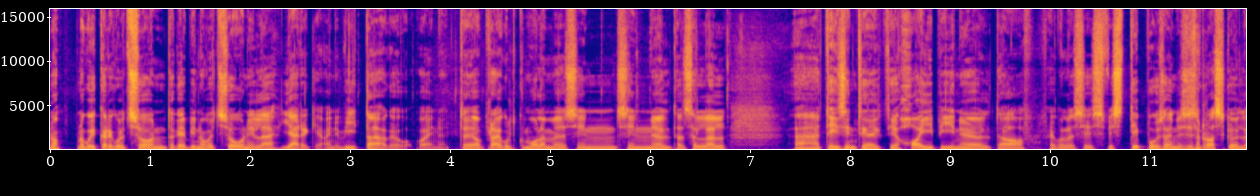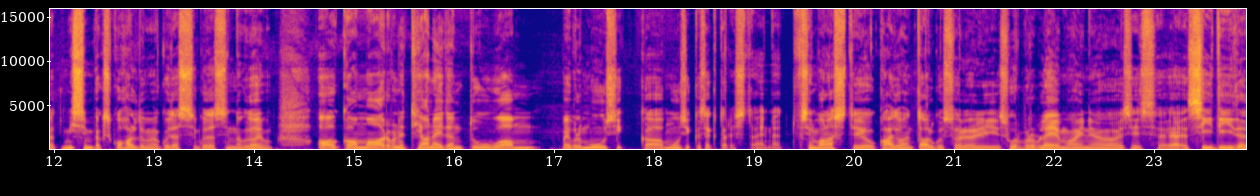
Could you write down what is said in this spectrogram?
noh, nagu ikka regulatsioon, ta käib innovatsioonile järgi, on ju, viitajaga jõuab, on ju, et ja praegult, kui me oleme siin, siin nii-öelda sellel äh, tehisintellekti haibi nii-öelda võib-olla siis vist tipus on ju, siis on raske öelda, et mis siin peaks kohalduma ja kuidas, kuidas siin nagu toimub. aga ma arvan, et hea näide on tuua võib-olla muusika, muusikasektorist on ju, et siin vanasti ju kahe tuhandete alguses oli, oli suur probleem on ju siis äh, CD-de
